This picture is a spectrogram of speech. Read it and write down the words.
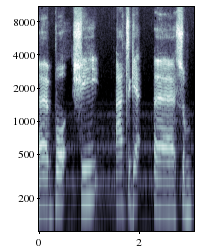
Uh, but she had to get uh, some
